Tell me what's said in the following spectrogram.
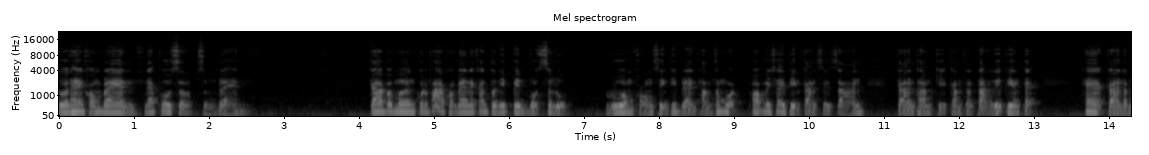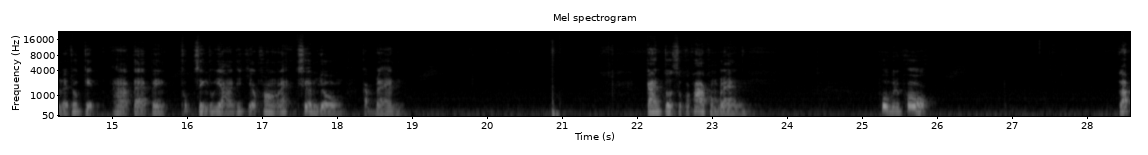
ตัวแทนของแบรนด์และผู้สนับสนุนแบรนด์ การประเมินคุณภาพของแบรนด์ในขั้นตอนนี้เป็นบทสรุปรวมของสิ่งที่แบรนด์ทำทั้งหมด เพราะไม่ใช่เพียงการสื่อสาร การทำกิจกรรมต่างๆ หรือเพียงแต่แค่การดำเนินธุรกิจหากแต่เป็นทุกสิ่งทุกอย่างที่เกี่ยวข้องและเชื่อมโยงกับแบรนด์ การตรวจสุขภาพของแบรนด์ ผู้บริโภค รับ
